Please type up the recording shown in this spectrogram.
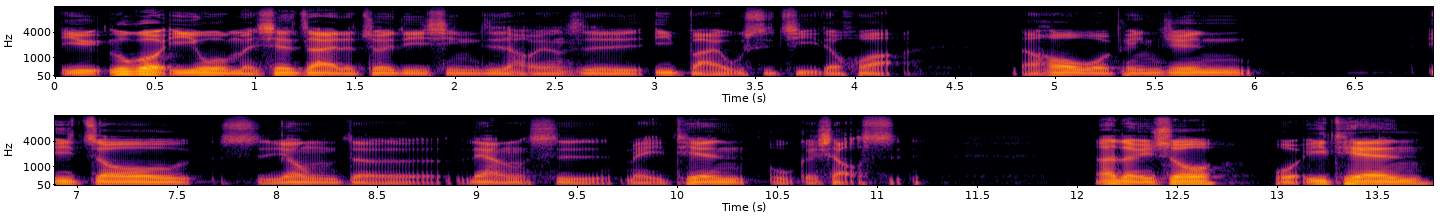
以如果以我们现在的最低薪资好像是一百五十几的话，然后我平均一周使用的量是每天五个小时。那等于说我一天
